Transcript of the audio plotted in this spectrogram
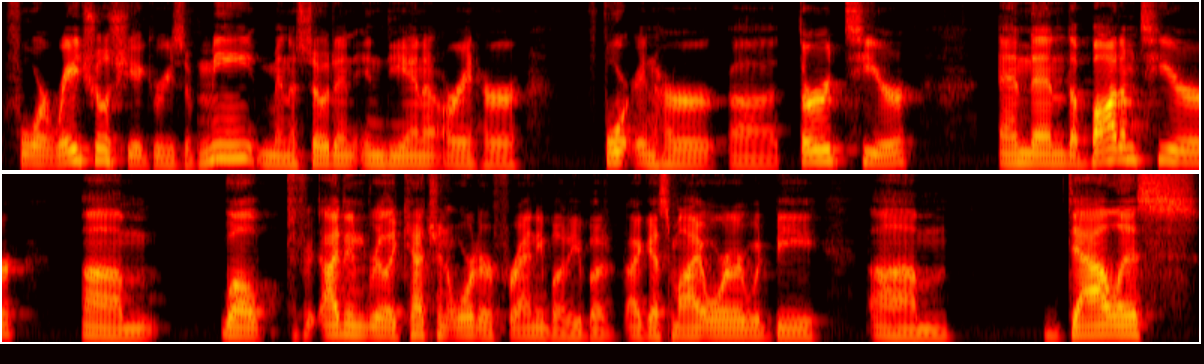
For Rachel, she agrees with me. Minnesota and Indiana are in her four in her uh, third tier, and then the bottom tier. Um, well, I didn't really catch an order for anybody, but I guess my order would be um, Dallas,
